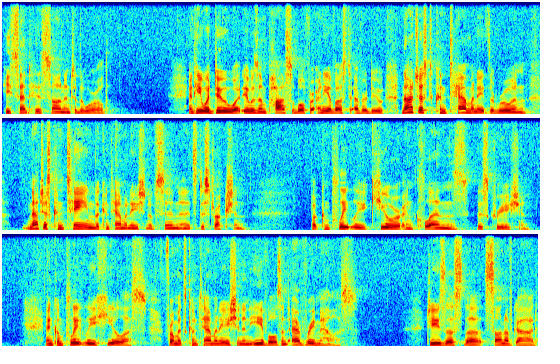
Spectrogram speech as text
He sent his son into the world. And he would do what it was impossible for any of us to ever do not just contaminate the ruin not just contain the contamination of sin and its destruction, but completely cure and cleanse this creation and completely heal us from its contamination and evils and every malice. Jesus, the Son of God,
